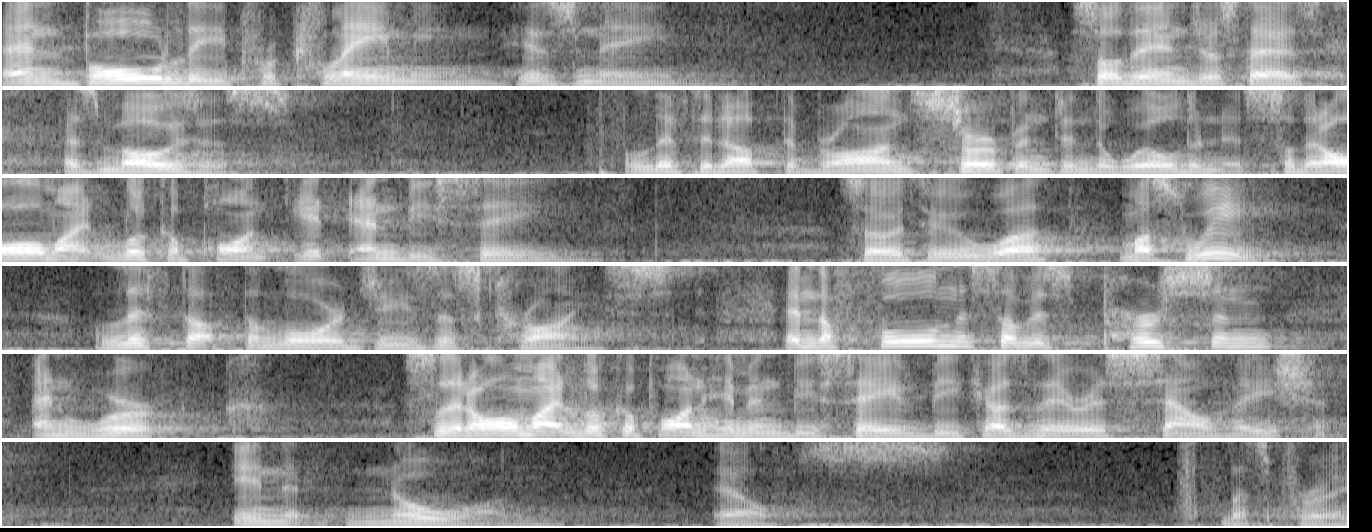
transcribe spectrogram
and boldly proclaiming his name. So then, just as, as Moses lifted up the bronze serpent in the wilderness so that all might look upon it and be saved, so too uh, must we lift up the Lord Jesus Christ in the fullness of his person and work so that all might look upon him and be saved because there is salvation in no one else. Let's pray.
